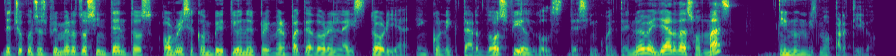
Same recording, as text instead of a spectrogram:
De hecho, con sus primeros dos intentos, Aubrey se convirtió en el primer pateador en la historia en conectar dos field goals de 59 yardas o más en un mismo partido.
